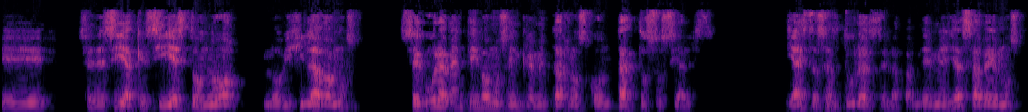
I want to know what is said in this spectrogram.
se decía que si esto no lo vigilábamos, seguramente íbamos a incrementar los contactos sociales. Y a estas alturas de la pandemia ya sabemos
